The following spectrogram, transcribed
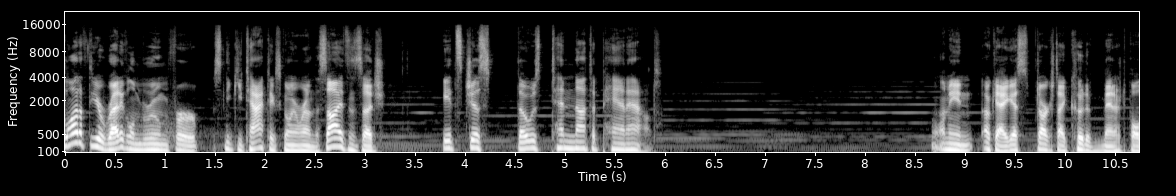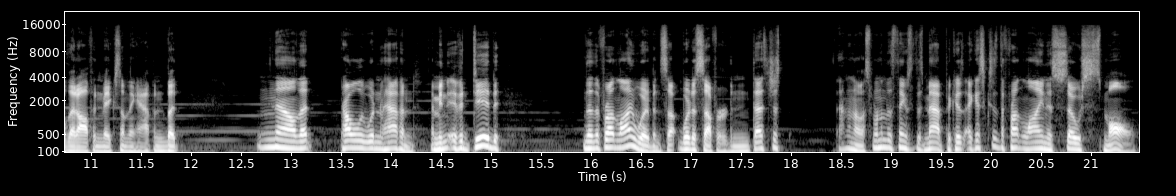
a lot of theoretical room for sneaky tactics going around the sides and such. It's just those tend not to pan out. Well, I mean, okay, I guess Darkesthai could have managed to pull that off and make something happen, but no, that probably wouldn't have happened. I mean, if it did, then the front line would have been would have suffered, and that's just I don't know. It's one of the things with this map because I guess because the front line is so small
